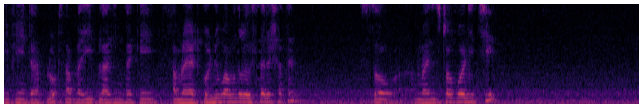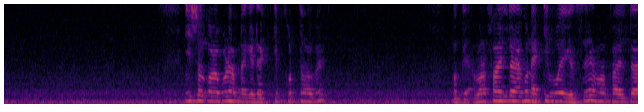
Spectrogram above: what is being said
ইনফিনিটি আপলোডস আমরা এই প্লাগইনটাকে আমরা অ্যাড করে নেব আমাদের ওয়েবসাইটের সাথে। সো আমরা ইনস্টল করে নিচ্ছি। ইনস্টল করার পরে আপনাকে এটা অ্যাক্টিভ করতে হবে। ওকে আমার ফাইলটা এখন অ্যাক্টিভ হয়ে গেছে। আমার ফাইলটা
